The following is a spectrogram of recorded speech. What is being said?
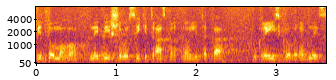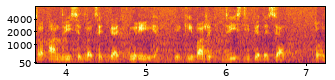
відомого найбільшого у світі транспортного літака українського виробництва Ан-225 «Мрія», який важить 250 тонн.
